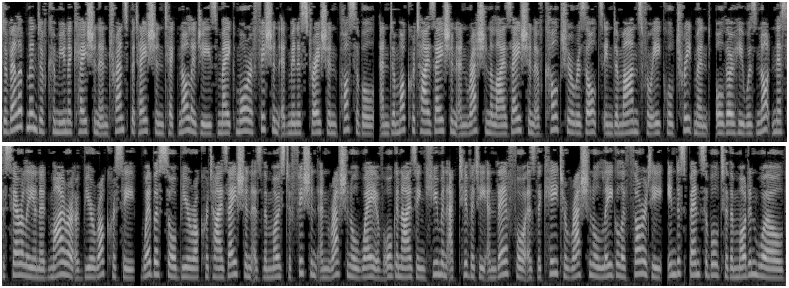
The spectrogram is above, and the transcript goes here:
Development of communication and transportation technologies make more efficient administration possible, and democratization and rationalization of culture results in demands for equal treatment. Although he was not necessarily an admirer of bureaucracy, Weber saw bureaucratization as the most efficient and rational way of organizing human activity and therefore as the key to rational legal authority, indispensable to the modern world.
